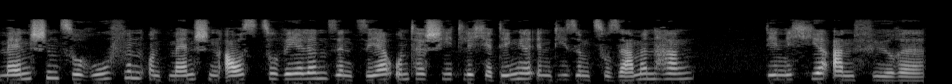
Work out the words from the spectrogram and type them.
Menschen zu rufen und Menschen auszuwählen sind sehr unterschiedliche Dinge in diesem Zusammenhang, den ich hier anführe.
